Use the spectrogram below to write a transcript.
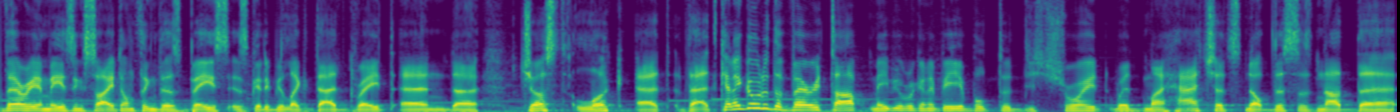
very amazing. So I don't think this base is gonna be like that great. And uh, just look at that. Can I go to the very top? Maybe we're gonna be able to destroy it with my hatchets. No, this is not the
